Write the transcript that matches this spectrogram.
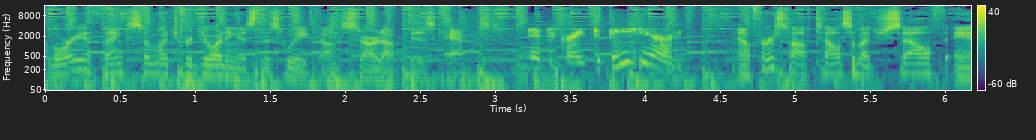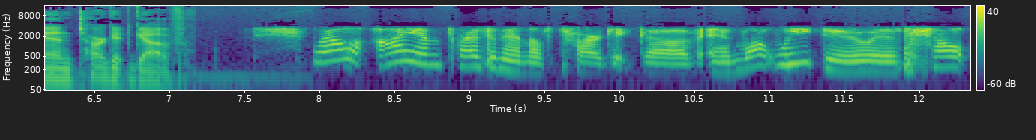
Gloria, thanks so much for joining us this week on Startup Bizcast. It's great to be here. Now, first off, tell us about yourself and Target Gov. Well, I am president of Target Gov, and what we do is help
